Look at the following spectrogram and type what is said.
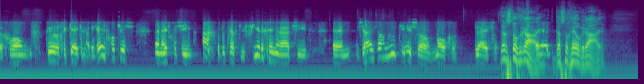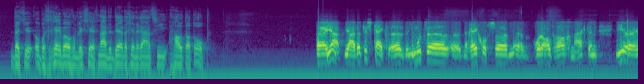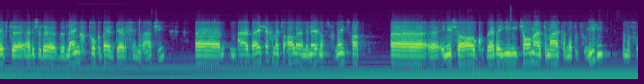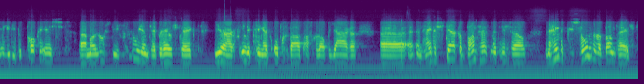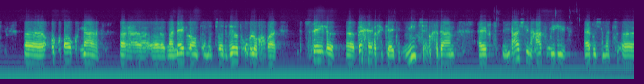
gewoon keurig gekeken naar de regeltjes. En heeft gezien, ah, het betreft die vierde generatie. En zij zou niet in Israël mogen blijven. Dat is toch raar? dat is toch heel raar? dat je op een gegeven ogenblik zegt, na de derde generatie houdt dat op? Uh, ja, ja, dat is, kijk, uh, je moet, uh, de regels worden overal gemaakt. En hier heeft, hebben ze de, de lijn getrokken bij de derde generatie. maar wij zeggen met z'n allen en de Nederlandse gemeenschap in Israël ook, we hebben hier niet zomaar te maken met een familie. Een familie die betrokken is. Marloes die vloeiend Hebreeuws spreekt hier haar vriendenkring heeft opgebouwd de afgelopen jaren. Uh, een, hele sterke band heeft met Israël. Een hele bijzondere band heeft uh, ook, ook naar, uh, naar Nederland en de Tweede Wereldoorlog, waar velen weg hebben gekeken, niets hebben gedaan. Heeft juist in haar familie hebben ze met,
